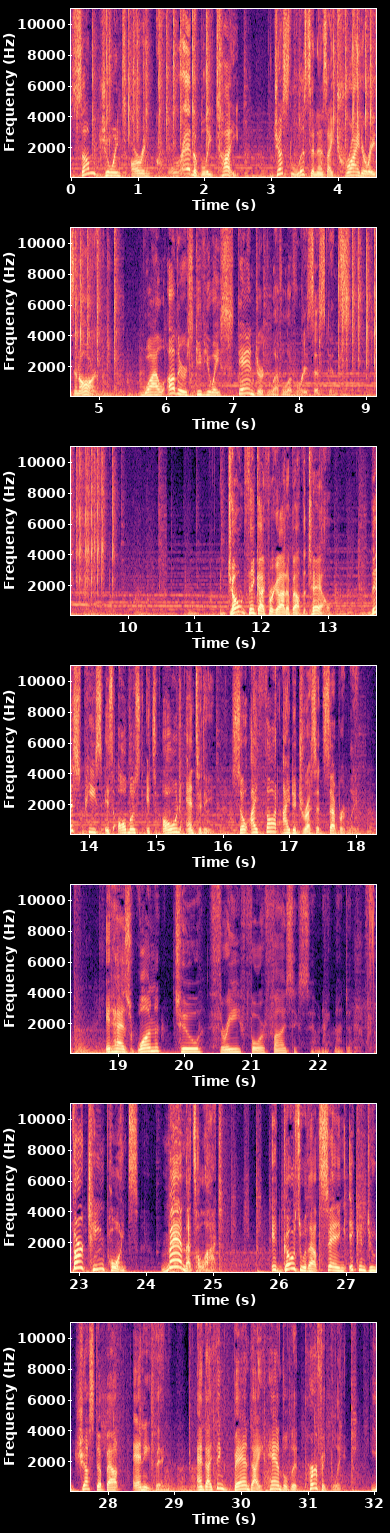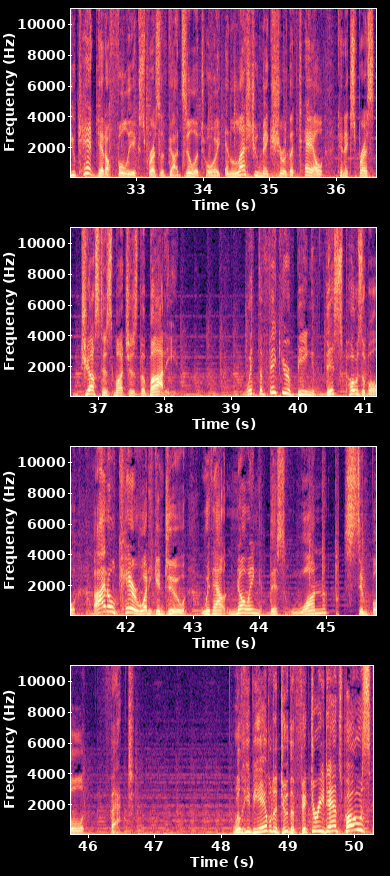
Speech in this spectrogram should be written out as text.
Some joints are incredibly tight. Just listen as I try to raise an arm, while others give you a standard level of resistance. don't think I forgot about the tail. This piece is almost its own entity, so I thought I'd address it separately. It has one, two, three, four, five, six, seven, eight, nine, ten, 13 points! Man, that's a lot! It goes without saying it can do just about anything, and I think Bandai handled it perfectly. You can't get a fully expressive Godzilla toy unless you make sure the tail can express just as much as the body. With the figure being this posable, I don't care what he can do without knowing this one simple fact. Will he be able to do the victory dance pose?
